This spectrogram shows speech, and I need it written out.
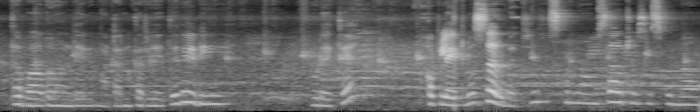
ఎంత బాగా ఉండే మటన్ కర్రీ అయితే రెడీ. ఇప్పుడైతే ఒక ప్లేట్లో సర్వ్ చేసుకుందాం. సర్వ్ చేసేసుకుందాం.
